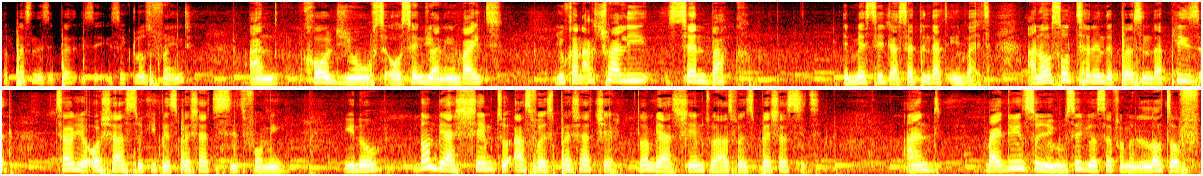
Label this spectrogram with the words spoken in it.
the person is a, is a is a close friend, and called you or send you an invite, you can actually send back a message accepting that invite and also telling the person that please tell your ushers to keep a special seat for me. You know, don't be ashamed to ask for a special chair. Don't be ashamed to ask for a special seat. And by doing so, you will save yourself from a lot of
